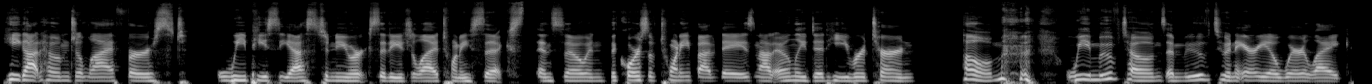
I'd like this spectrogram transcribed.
He got home July 1st. We PCS to New York City July 26th. And so, in the course of 25 days, not only did he return home, we moved homes and moved to an area where, like,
